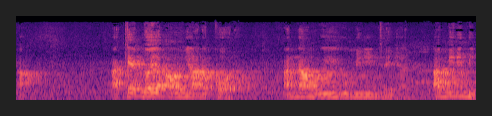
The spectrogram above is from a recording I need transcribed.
ha. A kendo ya haru nya na ko anna wi gu minin tenya a minimin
